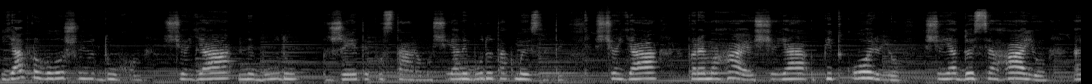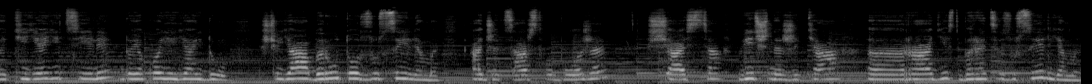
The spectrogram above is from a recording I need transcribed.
Я проголошую духом, що я не буду жити по-старому, що я не буду так мислити, що я перемагаю, що я підкорюю, що я досягаю е, тієї цілі, до якої я йду, що я беру то зусиллями, адже царство Боже, щастя, вічне життя, е, радість береться зусиллями.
